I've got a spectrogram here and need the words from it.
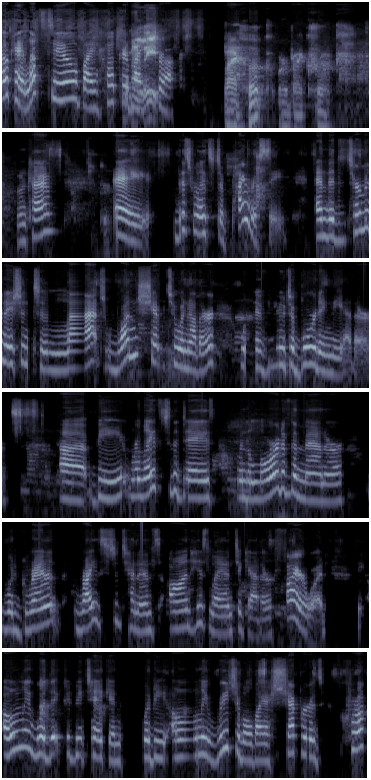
Okay, let's do by hook or by lead. crook. By hook or by crook? Okay. A. This relates to piracy. and the determination to latch one ship to another with a view to boarding the other. Uh, B relates to the days when the lord of the manor would grant rights to tenants on his land to gather firewood. The only wood that could be taken would be only reachable by a shepherd's crook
